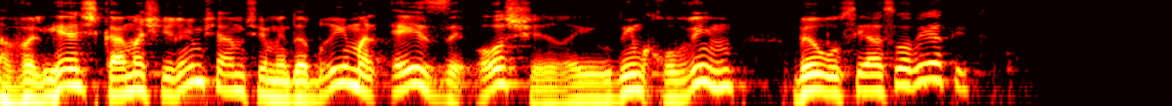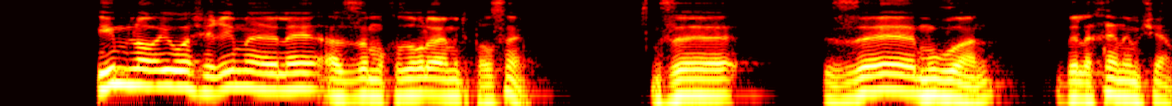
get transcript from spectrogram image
אבל יש כמה שירים שם שמדברים על איזה אושר היהודים חווים ברוסיה הסובייטית. אם לא היו השירים האלה, אז המחזור לא היה מתפרסם. זה, זה מובן, ולכן הם שם.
